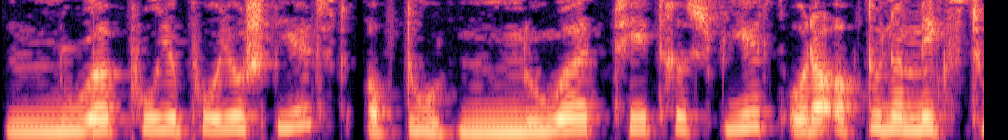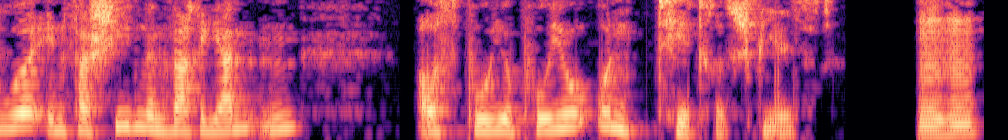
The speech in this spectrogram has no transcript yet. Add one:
nur Puyo Puyo spielst, ob du nur Tetris spielst oder ob du eine Mixtur in verschiedenen Varianten aus Puyo Puyo und Tetris spielst. Mhm.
